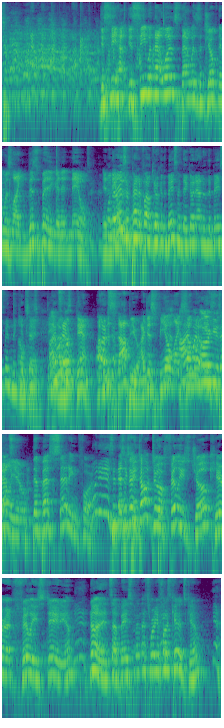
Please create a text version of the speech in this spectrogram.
You see how? You see what that was? That was a joke that was like this big and it nailed. It Well, there nailed is a pedophile joke in the basement. They go down to the basement and the kid says, Okay. "I Dan, says, I'm, Dan, Oh, I'm I'm going to stop you. I just feel like I someone would needs argue to tell you. the best setting for it. What is? And As then I the say, kid- don't do a Phillies joke here at Phillies Stadium. No, it's a basement. That's where you fuck kids, Kim. Yeah.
